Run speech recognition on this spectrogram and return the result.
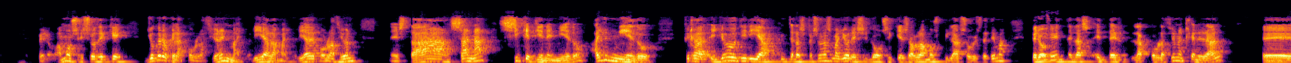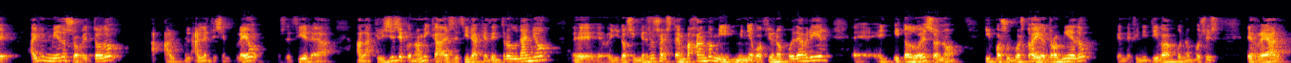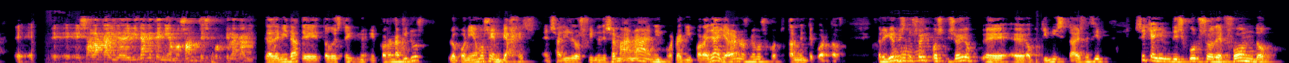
Pero vamos, eso de que yo creo que la población en mayoría, la mayoría de población está sana, sí que tiene miedo. Hay un miedo. Fíjate, yo diría, entre las personas mayores, y luego si quieres hablamos, Pilar, sobre este tema, pero entre, las, entre la población en general, eh, hay un miedo sobre todo al, desempleo, es decir, a, la crisis económica, es decir, a que dentro de un año eh, los ingresos estén bajando, mi, negocio no puede abrir eh, y, todo eso, ¿no? Y por supuesto hay otro miedo, que en definitiva, bueno, pues es, es real, eh, es a la calidad de vida que teníamos antes, porque la calidad de vida de todo este coronavirus lo poníamos en viajes, en salir los fines de semana, en ir por aquí y por allá, y ahora nos vemos totalmente coartados. Pero yo en esto soy, pues, soy optimista, es decir, sí que hay un discurso de fondo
